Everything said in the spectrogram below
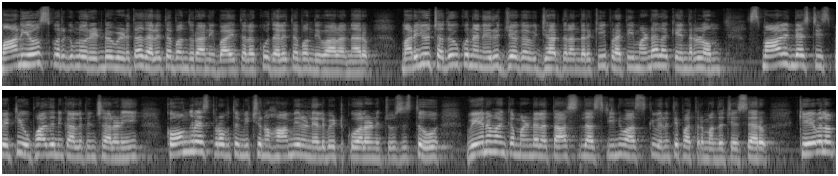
మా నియోజకవర్గంలో రెండో విడత దళిత బంధు రాని బాధితులకు దళిత బంధు ఇవ్వాలన్నారు. మరియు చదువుకున్న నిరుద్యోగ విద్యార్థులందరికీ ప్రతి మండల కేంద్రంలో స్మాల్ ఇండస్ట్రీస్ పెట్టి ఉపాధిని కల్పించాలని కాంగ్రెస్ ప్రభుత్వం ఇచ్చిన హామీలు నిలబెట్టుకోవాలని సూచిస్తూ వేనవంక మండల తహసీల్దార్ శ్రీనివాస్కి వినతి పత్రం అందజేశారు. కేవలం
